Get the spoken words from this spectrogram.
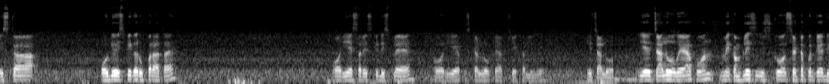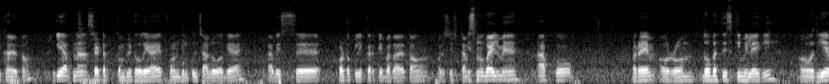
इसका ऑडियो स्पीकर ऊपर आता है। और ये सर इसकी डिस्प्ले है। और ये आप इसका लुक है, आप चेक कर लीजिए। ये चालू हो ये चालू हो गया फ़ोन। मैं कंप्लीट इसको सेटअप करके दिखा देता हूँ। ये अपना सेटअप कंप्लीट हो गया है। फ़ोन बिल्कुल चालू हो गया है। अब इससे फ़ोटो क्लिक करके बता देता हूँ और सिस्टम इस मोबाइल में आपको रैम और रोम दो बत्तीस की मिलेगी और ये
